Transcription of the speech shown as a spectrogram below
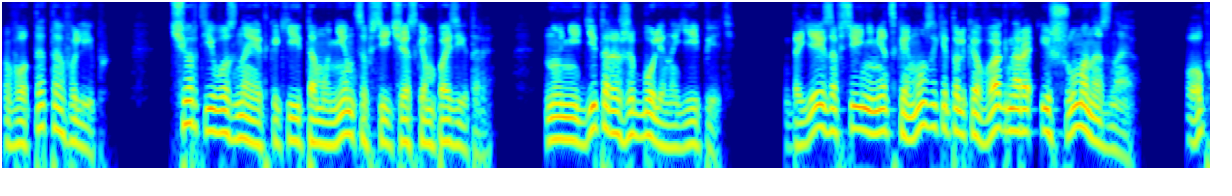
Вот это влип. Черт его знает, какие там у немцев сейчас композиторы. Ну не Дитера же Болина ей петь. Да я изо всей немецкой музыки только Вагнера и Шумана знаю. Оп.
